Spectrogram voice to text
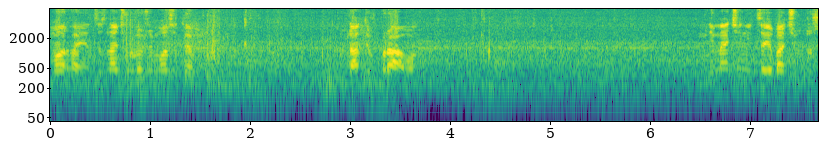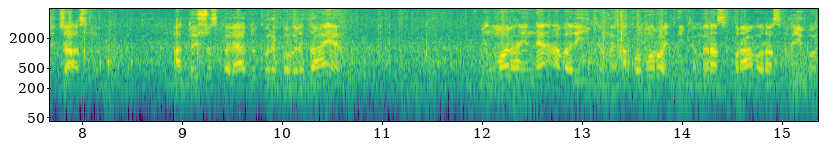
моргає. Це значить, ви вже можете дати вправо. В Німеччині це я бачив дуже часто. А той, що спереду, коли повертає, він моргає не аварійками, а поворотниками. Раз вправо, раз вліво.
